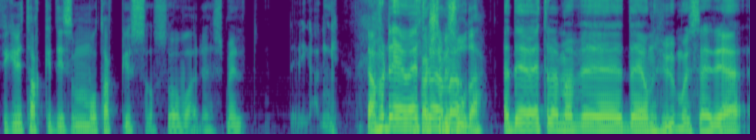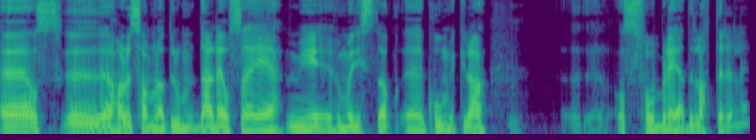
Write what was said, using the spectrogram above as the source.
fikk vi takket de som må takkes, og så var det smelt vi i gang. Ja, for det er jo etter Første med- episode. Det er jo etter det med Det er jo en humorserie, eh, og eh, har du samla et rom der det også er mye humorister, eh, komikere. Eh, Og så ble det latter, eller?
